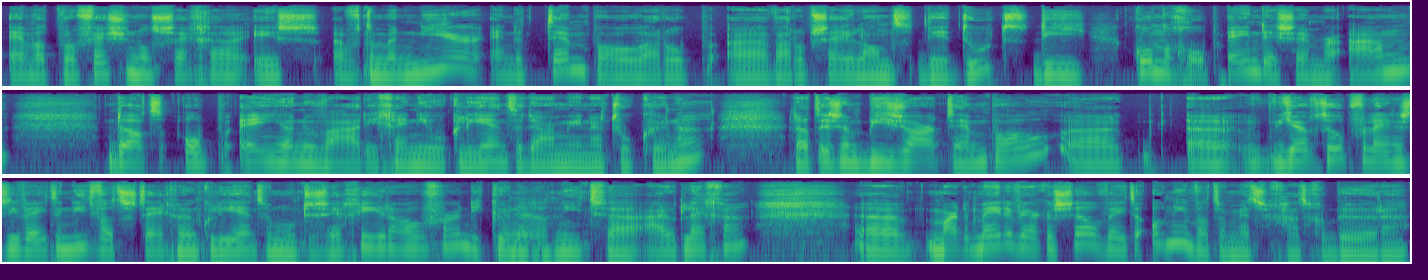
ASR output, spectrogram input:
En wat professionals zeggen is: of de manier en het tempo waarop, waarop Zeeland dit doet, die kondigen op 1 december aan dat op 1 januari geen nieuwe cliënten daar meer naartoe kunnen. Dat is een bizar tempo. Jeugdhulpverleners die weten niet wat ze tegen hun cliënten moeten zeggen hierover. Die kunnen ja. dat niet uitleggen. maar de medewerkers zelf weten ook niet wat er met ze gaat gebeuren.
